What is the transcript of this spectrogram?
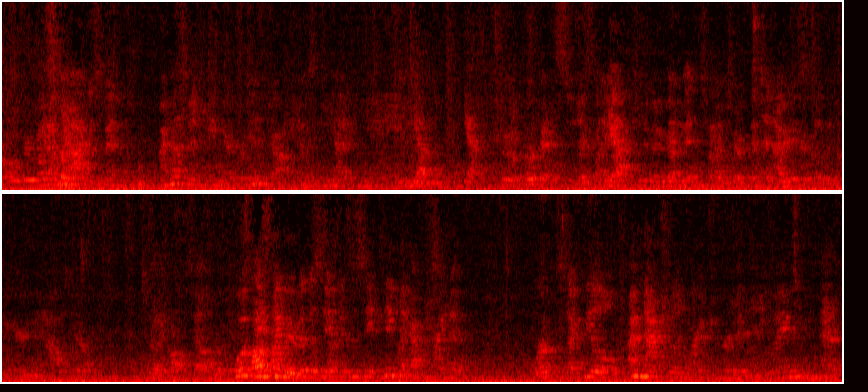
Oh, there was Yeah, some- yeah, I've just been, my husband came here for his job, you know, so he had a community. Yeah, yeah. Sort purpose to just like. Yeah. Move into, and then I've just still been figuring it out. It's really hard, so. Well, it's And also I'm the- same, it's the same thing, like I'm trying to work, cause I feel, I'm naturally more introverted anyway, and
